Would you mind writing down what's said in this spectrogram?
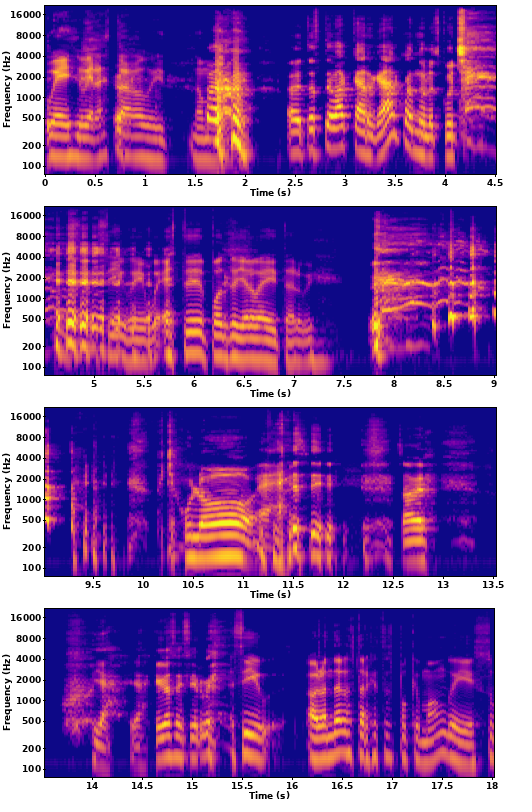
Güey, si hubiera estado, güey. No mames. Entonces te va a cargar cuando lo escuche. Sí, güey. güey, Este podcast ya lo voy a editar, güey. Pinche culo. Sí. So, a ver. Uf, Ya, ya. ¿Qué ibas a decir, güey? Sí, hablando de las tarjetas Pokémon, güey. Eso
